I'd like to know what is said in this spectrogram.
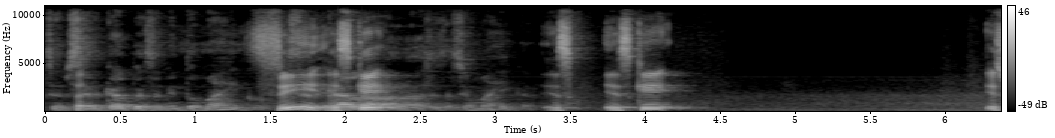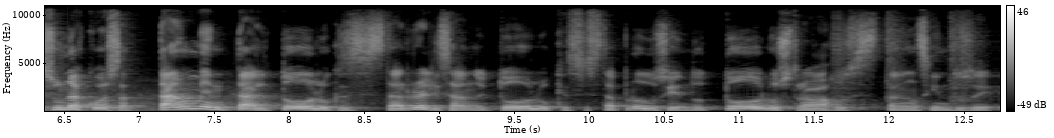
Se acerca al pensamiento mágico. Sí, es que. A la sensación mágica. Es, es que. Es una cosa tan mental todo lo que se está realizando y todo lo que se está produciendo, todos los trabajos están haciéndose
